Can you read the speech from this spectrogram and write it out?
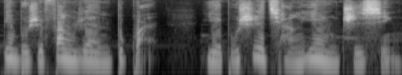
并不是放任不管，也不是强硬执行。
